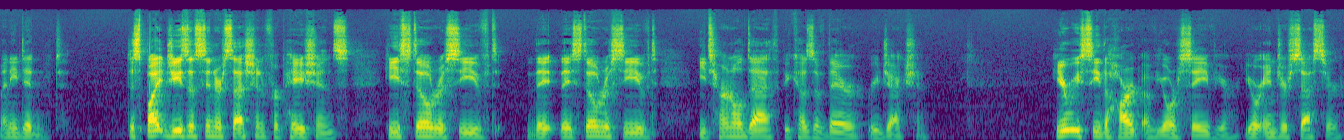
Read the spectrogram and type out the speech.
many didn't. Despite Jesus' intercession for patience, he still received they, they still received eternal death because of their rejection. Here we see the heart of your Savior, your intercessor.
